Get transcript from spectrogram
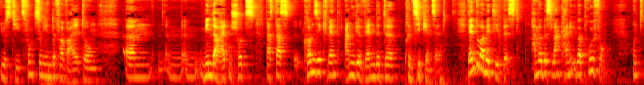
Justiz, funktionierende Verwaltung, ähm, ähm, Minderheitenschutz, dass das konsequent angewendete Prinzipien sind. Wenn du aber Mitglied bist, haben wir bislang keine Überprüfung. Und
